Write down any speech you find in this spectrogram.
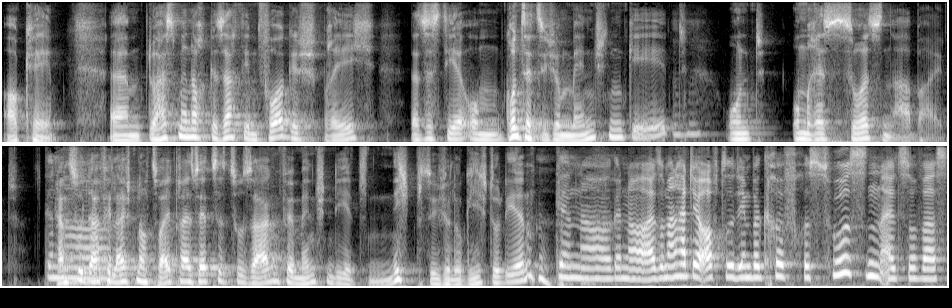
Okay. Ähm, du hast mir noch gesagt im Vorgespräch, dass es dir um grundsätzlich um Menschen geht mhm. und um Ressourcenarbeit. Genau. Kannst du da vielleicht noch zwei, drei Sätze zu sagen für Menschen, die jetzt nicht Psychologie studieren? Genau, genau. Also man hat ja oft so den Begriff Ressourcen als sowas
